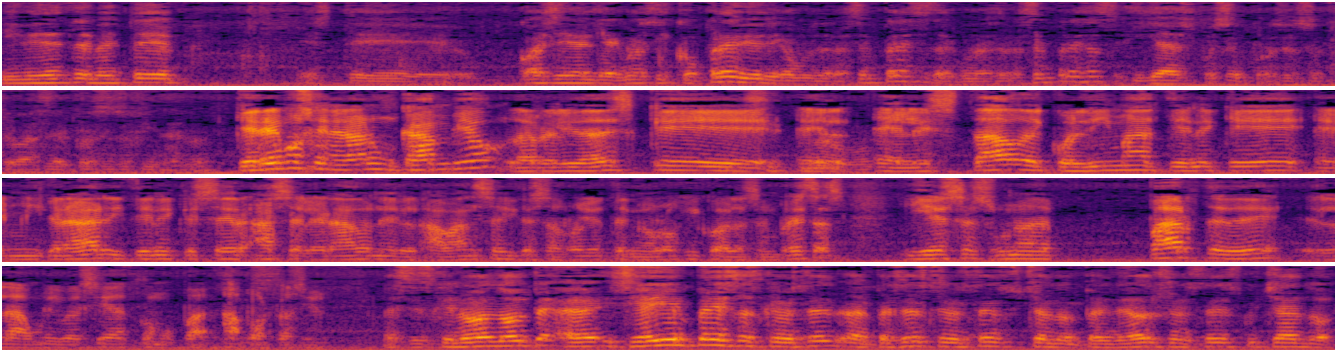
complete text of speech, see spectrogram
Y evidentemente este, cuál sería el diagnóstico previo, digamos, de las empresas, de algunas de las empresas, y ya después el proceso que va a ser el proceso final. Queremos generar un cambio, la realidad es que el, estado de Colima tiene que emigrar y tiene que ser acelerado en el avance y desarrollo tecnológico de las empresas, y esa es una parte de la universidad como aportación. Así es que no, no eh, si hay empresas que nos estén, empresarios que nos estén escuchando, emprendedores que nos estén escuchando,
